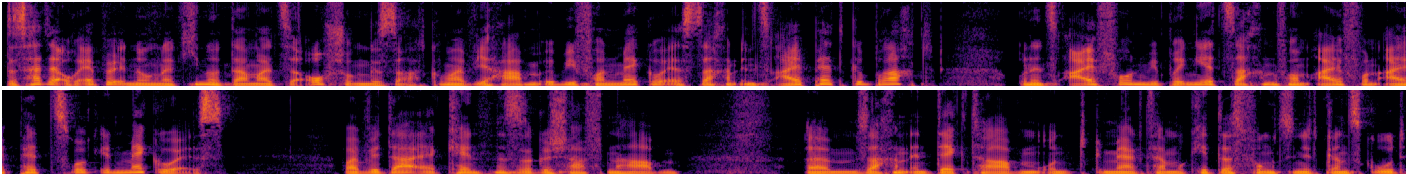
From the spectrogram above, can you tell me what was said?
das hat ja auch Apple in irgendeiner Keynote damals ja auch schon gesagt. Guck mal, wir haben irgendwie von macOS Sachen ins iPad gebracht und ins iPhone. Wir bringen jetzt Sachen vom iPhone, iPad zurück in macOS, weil wir da Erkenntnisse geschaffen haben, ähm, Sachen entdeckt haben und gemerkt haben, okay, das funktioniert ganz gut.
